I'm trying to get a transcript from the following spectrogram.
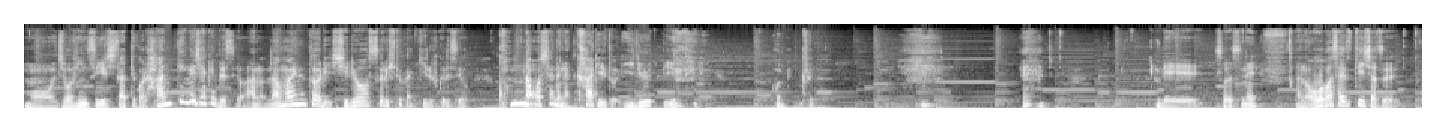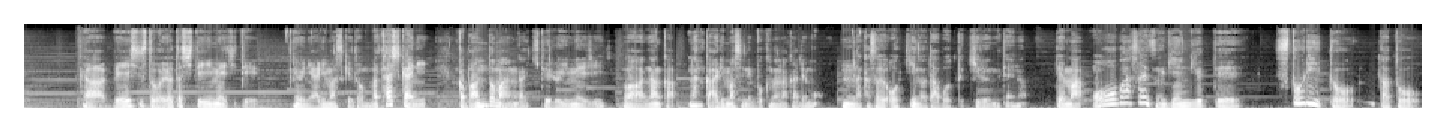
もう上品すぎるし、だってこれハンティングジャケットですよ。あの、名前の通り狩猟する人が着る服ですよ。こんなおしゃれな狩人いるっていうね。本当に。で、そうですね。あの、オーバーサイズ T シャツがベーシストを用達してイメージっていう風にありますけど、まあ確かにバンドマンが着てるイメージはなんか、なんかありますね、僕の中でも。うん、なんかそういう大きいのダボって着るみたいな。で、まあ、オーバーサイズの源流って、ストリートだと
